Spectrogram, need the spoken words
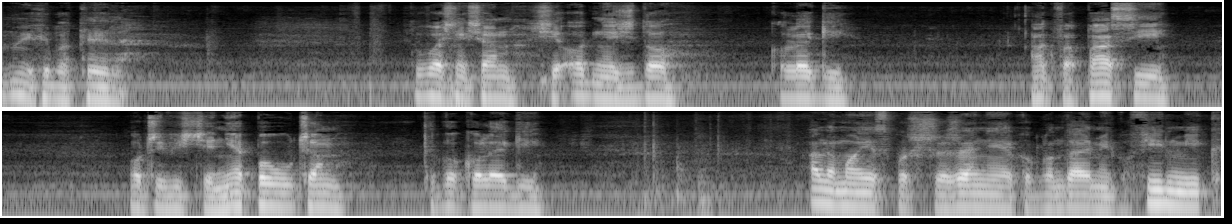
No i chyba tyle. Tu właśnie chciałem się odnieść do kolegi Aquapassi. Oczywiście nie pouczam tego kolegi, ale moje spostrzeżenie, jak oglądałem jego filmik,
